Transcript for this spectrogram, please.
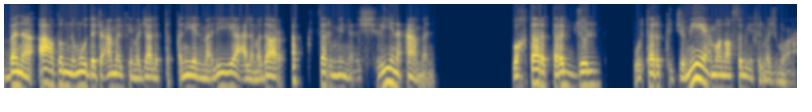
بنى أعظم نموذج عمل في مجال التقنية المالية على مدار أكثر من عشرين عاما واختار الترجل وترك جميع مناصبه في المجموعة.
